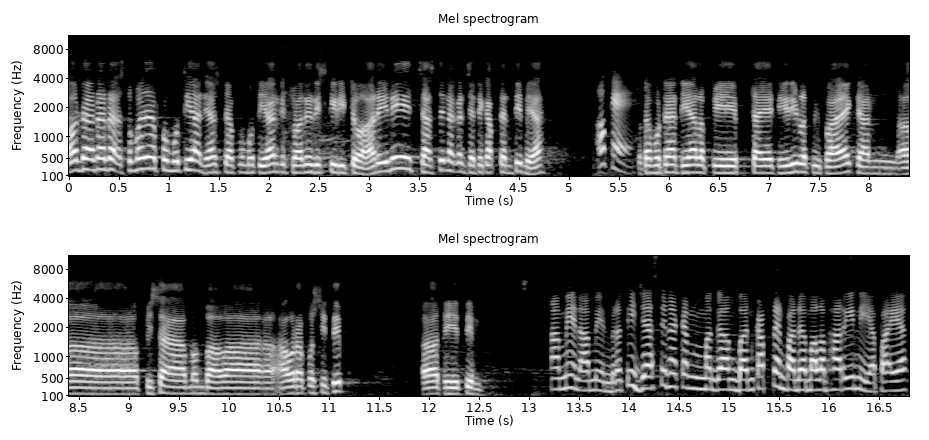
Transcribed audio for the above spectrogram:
Oh, enggak, enggak, enggak. Semuanya pemutihan ya, sudah pemutihan kecuali Rizky Ridho. Hari ini Justin akan jadi kapten tim ya. Oke. Okay. Mudah-mudahan dia lebih percaya diri, lebih baik dan uh, bisa membawa aura positif uh, di tim. Amin, amin. Berarti Justin akan memegang ban kapten pada malam hari ini ya Pak ya.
